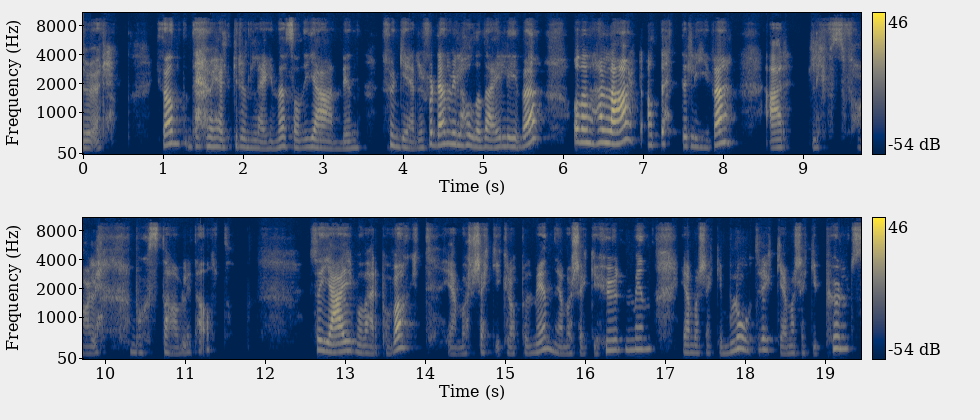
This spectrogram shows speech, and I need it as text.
dør. Det er jo helt grunnleggende sånn hjernen din fungerer. For den vil holde deg i live, og den har lært at dette livet er livsfarlig. Bokstavelig talt. Så jeg må være på vakt, jeg må sjekke kroppen min, jeg må sjekke huden min, jeg må sjekke blodtrykk, jeg må sjekke puls.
